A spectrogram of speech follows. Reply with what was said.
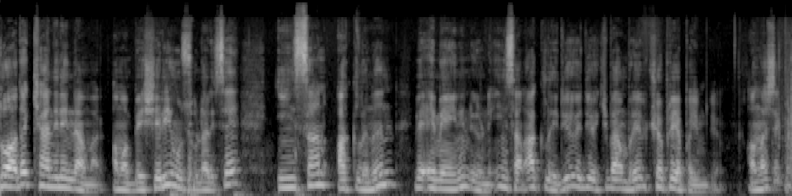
doğada kendiliğinden var. Ama beşeri unsurlar ise insan aklının ve emeğinin ürünü. İnsan aklı ediyor ve diyor ki ben buraya bir köprü yapayım diyor. Anlaştık mı?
